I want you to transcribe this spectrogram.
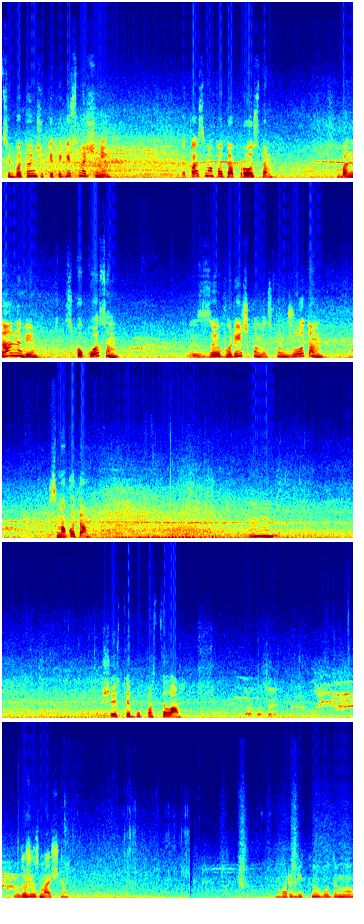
Ці батончики такі смачні. Така смакота просто. Бананові з кокосом, з горішками, з кунжутом. Смакота. М. Щось типу пастила. Дуже смачно. Барбекю будемо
